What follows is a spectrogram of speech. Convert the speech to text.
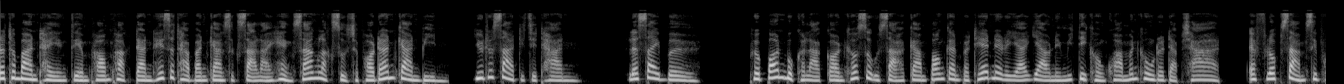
รัฐบาลไทยยังเตรียมพร้อมผลักดันให้สถาบันการศึกษาหลายแห่งสร้างหลักสูตรเฉพาะด้านการบิน ยุทธศาสตร์ดิจิทัล และไซเบอร์ เพื่อป้อนบุคลากรเข้าสู่อุตสาหกรรมป้องกันประเทศในระยะยาวในมิติของความมั่นคงระดับชาติ F-36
